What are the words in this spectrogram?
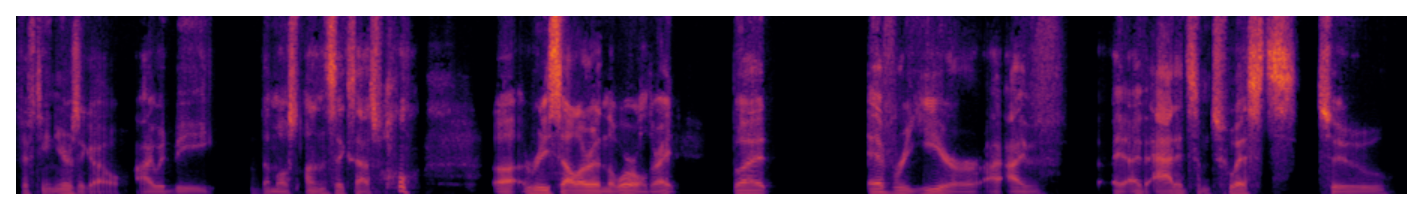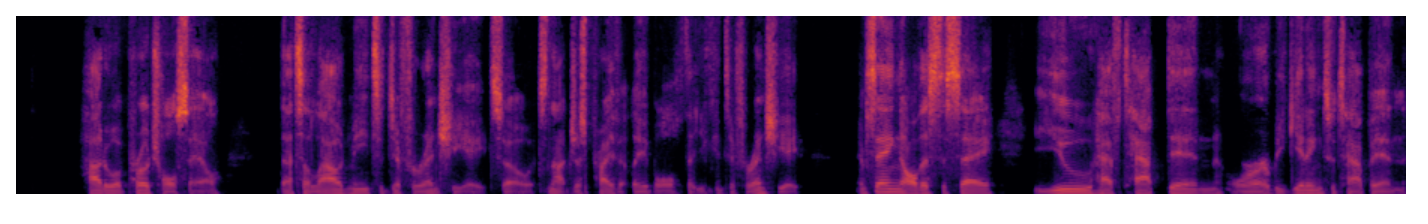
15 years ago, I would be the most unsuccessful uh, reseller in the world, right? But every year I, I've I've added some twists to how to approach wholesale that's allowed me to differentiate. So it's not just private label that you can differentiate. I'm saying all this to say you have tapped in or are beginning to tap in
